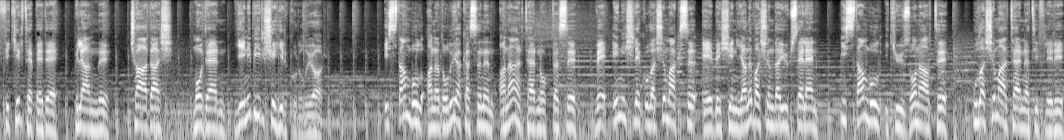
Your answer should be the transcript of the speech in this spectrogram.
Fikirtepe'de planlı, çağdaş, modern yeni bir şehir kuruluyor. İstanbul Anadolu yakasının ana arter noktası ve en işlek ulaşım aksı E5'in yanı başında yükselen İstanbul 216, ulaşım alternatifleri,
